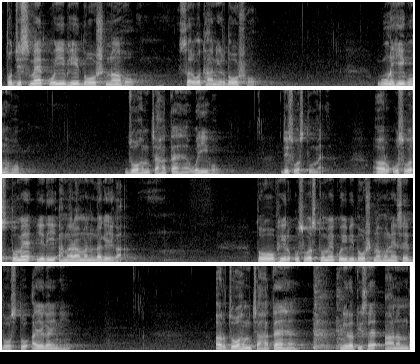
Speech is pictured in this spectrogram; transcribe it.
तो जिसमें कोई भी दोष न हो, सर्वथा निर्दोष हो गुण ही गुण हो। जो हम चाहते हैं वही हो, जिस वस्तु में। और उस वस्तु में यदि हमारा मन लगेगा तो फिर उस वस्तु में कोई भी दोष न होने से दोष तो आएगा ही नहीं। और जो हम चाहते हैं निरति से आनंद,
